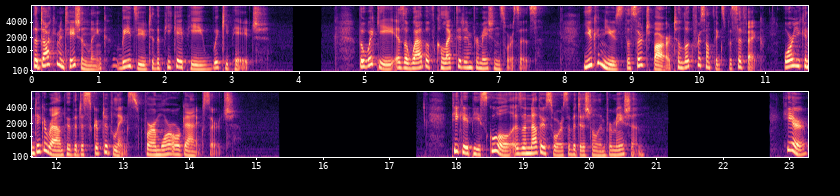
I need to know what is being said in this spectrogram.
The documentation link leads you to the PKP wiki page. The wiki is a web of collected information sources. You can use the search bar to look for something specific, or you can dig around through the descriptive links for a more organic search. PKP School is another source of additional information. Here,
